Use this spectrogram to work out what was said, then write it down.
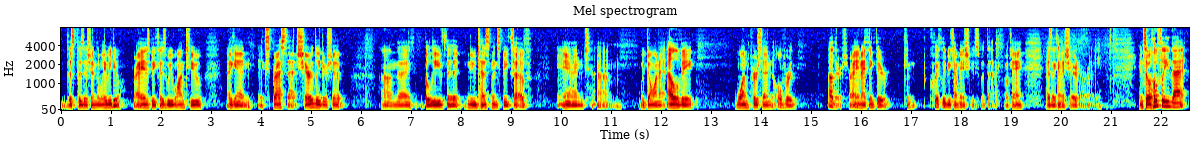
this position the way we do, right? Is because we want to, again, express that shared leadership um, that I believe the New Testament speaks of, and um, we don't want to elevate one person over others, right? And I think there can quickly become issues with that, okay? As I kind of shared already. And so hopefully that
